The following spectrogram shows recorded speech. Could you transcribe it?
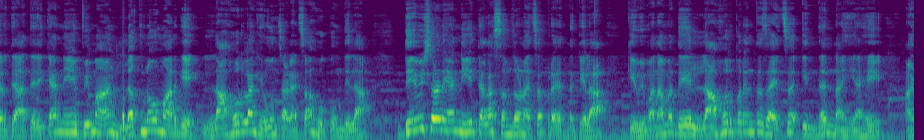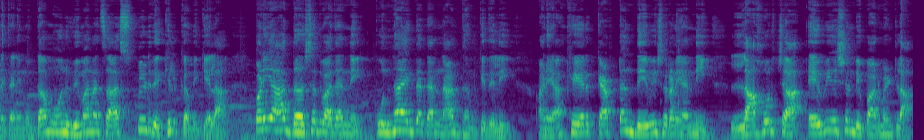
तर त्या अतिरेक्याने विमान लखनौ मार्गे लाहोरला घेऊन जाण्याचा हुकूम दिला. देवी शरण यांनी त्याला समजवण्याचा प्रयत्न केला की विमानामध्ये लाहोर पर्यंत जायचं इंधन नाही आहे आणि त्यांनी मुद्दामून विमानाचा स्पीड देखील कमी केला. पण या दहशतवाद्यांनी पुन्हा एकदा त्यांना धमकी दिली आणि अखेर कॅप्टन देवी शरण यांनी लाहोरच्या एव्हिएशन डिपार्टमेंटला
